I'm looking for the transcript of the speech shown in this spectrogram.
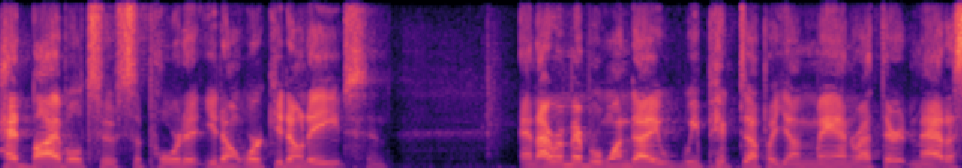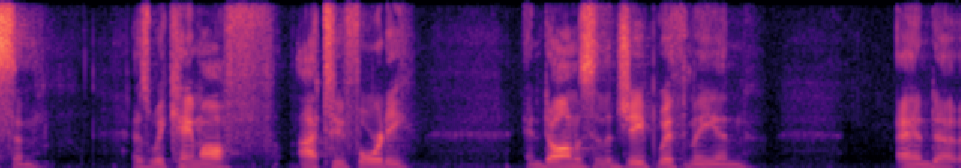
had Bible to support it. You don't work, you don't eat. And, and I remember one day we picked up a young man right there at Madison as we came off I 240. And Dawn was in the Jeep with me. And and a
